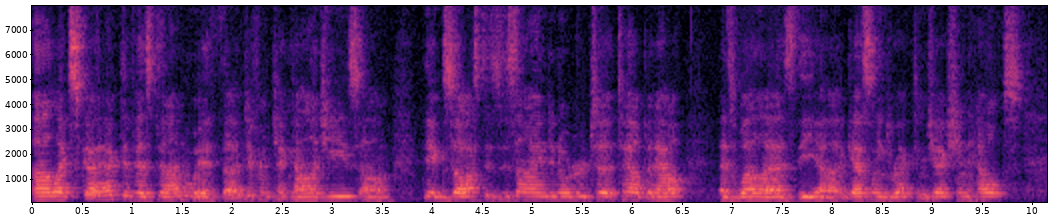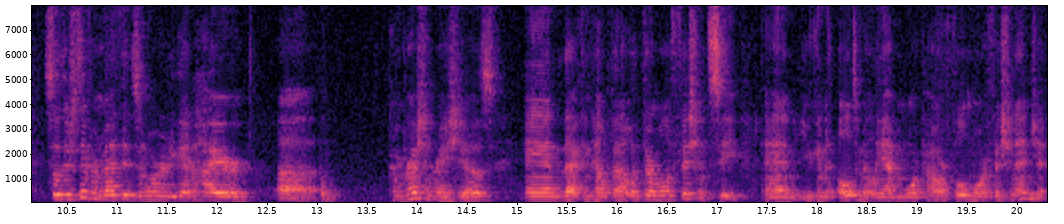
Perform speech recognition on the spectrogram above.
uh, like SkyActiv has done with uh, different technologies. Um, the exhaust is designed in order to, to help it out, as well as the uh, gasoline direct injection helps. So there's different methods in order to get higher uh, compression ratios, and that can help out with thermal efficiency, and you can ultimately have a more powerful, more efficient engine.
